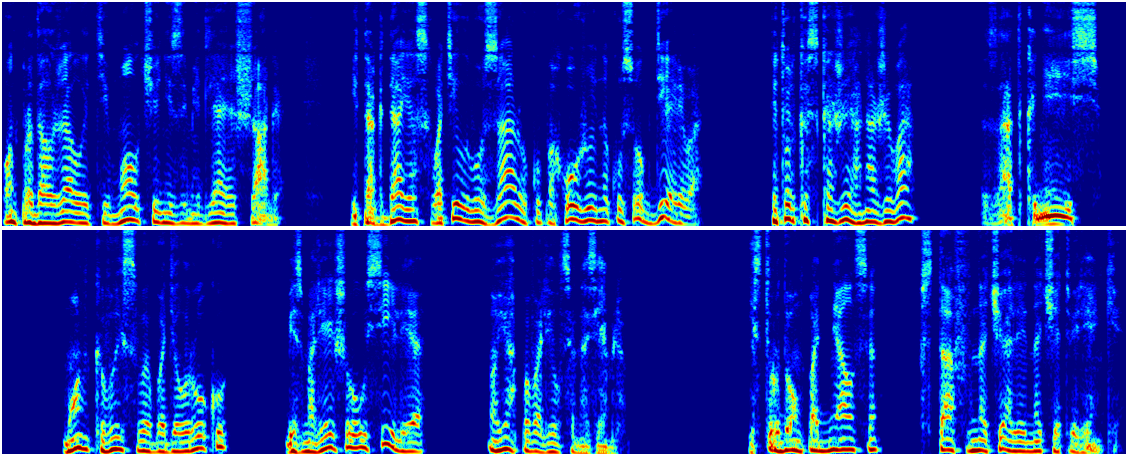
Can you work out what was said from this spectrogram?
Он продолжал идти молча, не замедляя шага. И тогда я схватил его за руку, похожую на кусок дерева. Ты только скажи, она жива? Заткнись. Монк высвободил руку без малейшего усилия, но я повалился на землю. И с трудом поднялся, встав вначале на четвереньки.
